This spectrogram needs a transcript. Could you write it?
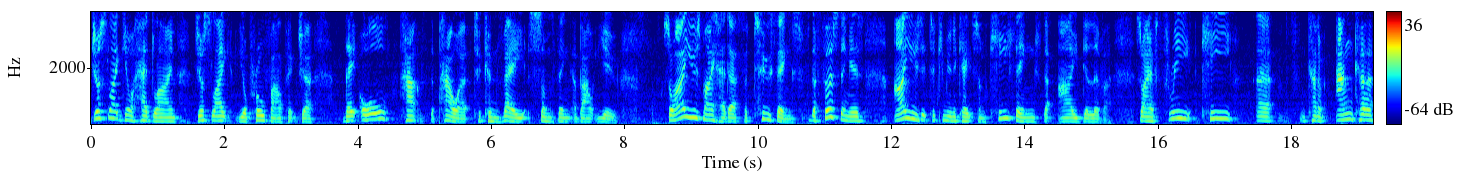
Just like your headline, just like your profile picture, they all have the power to convey something about you. So I use my header for two things. The first thing is I use it to communicate some key things that I deliver. So I have three key uh, kind of anchor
